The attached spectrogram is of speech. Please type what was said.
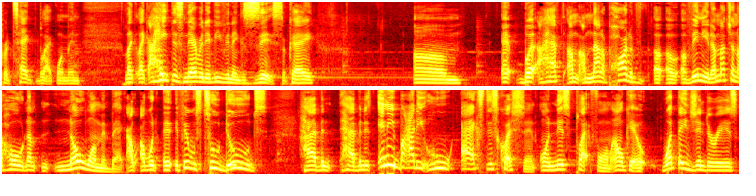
protect black women. Like like I hate this narrative even exists. Okay. Um, and, but I have to, I'm, I'm not a part of, of of any of it. I'm not trying to hold no, woman back. I, I would if it was two dudes having having this anybody who asks this question on this platform. I don't care what their gender is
